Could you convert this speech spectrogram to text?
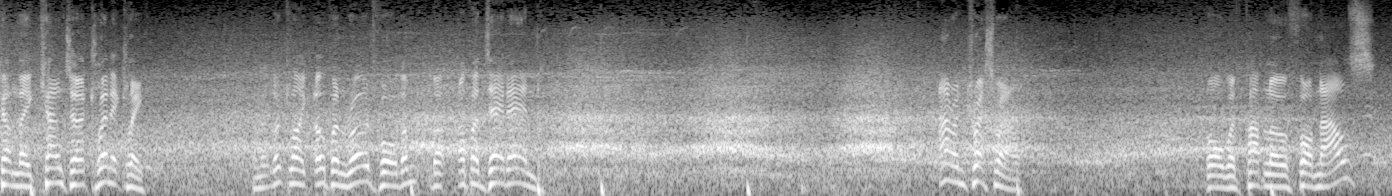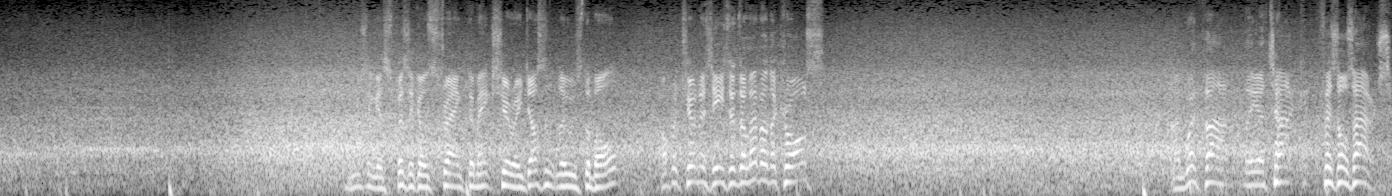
can they counter clinically? And it looked like open road for them, but up a dead end. Aaron Cresswell. Ball with Pablo Fornals. Using his physical strength to make sure he doesn't lose the ball. Opportunity to deliver the cross. And with that, the attack fizzles out.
